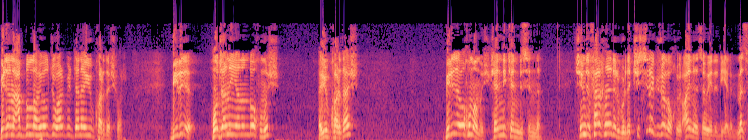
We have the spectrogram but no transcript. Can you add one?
Bir tane Abdullah Yolcu var, bir tane Eyüp kardeş var. Biri hocanın yanında okumuş, Eyüp kardeş. Biri de okumamış, kendi kendisinden. Şimdi fark nedir burada? İkisi de güzel okuyor. Aynı seviyede diyelim. Mes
